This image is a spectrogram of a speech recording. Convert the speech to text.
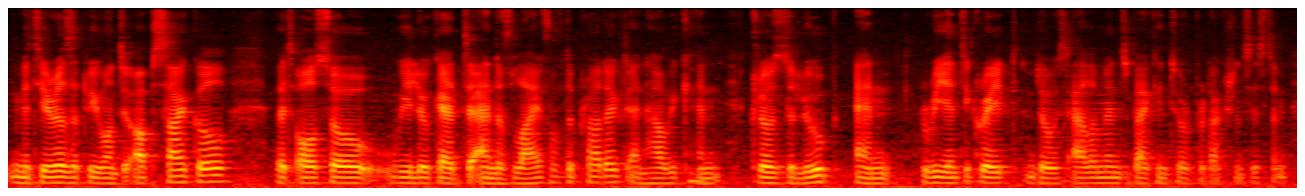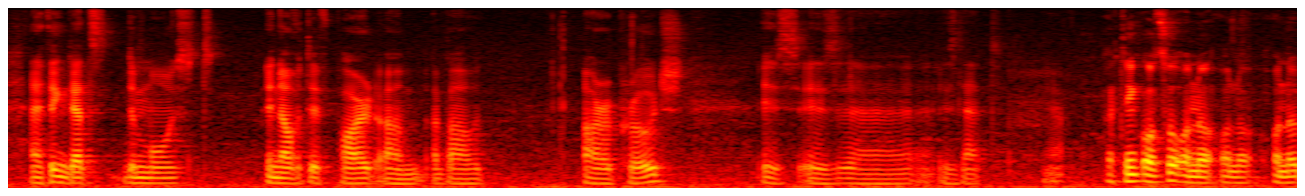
materials that we want to upcycle. But also we look at the end of life of the product and how we can close the loop and reintegrate those elements back into our production system. And I think that's the most innovative part um, about our approach is is uh, is that. Yeah. I think also on a on a on a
